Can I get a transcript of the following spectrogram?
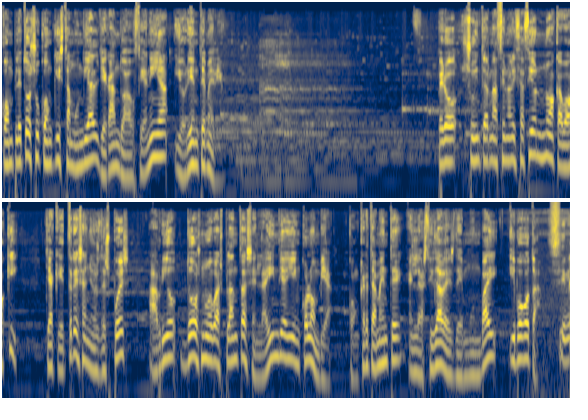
completó su conquista mundial llegando a Oceanía y Oriente Medio. Pero su internacionalización no acabó aquí, ya que tres años después abrió dos nuevas plantas en la India y en Colombia, concretamente en las ciudades de Mumbai y Bogotá. Sin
